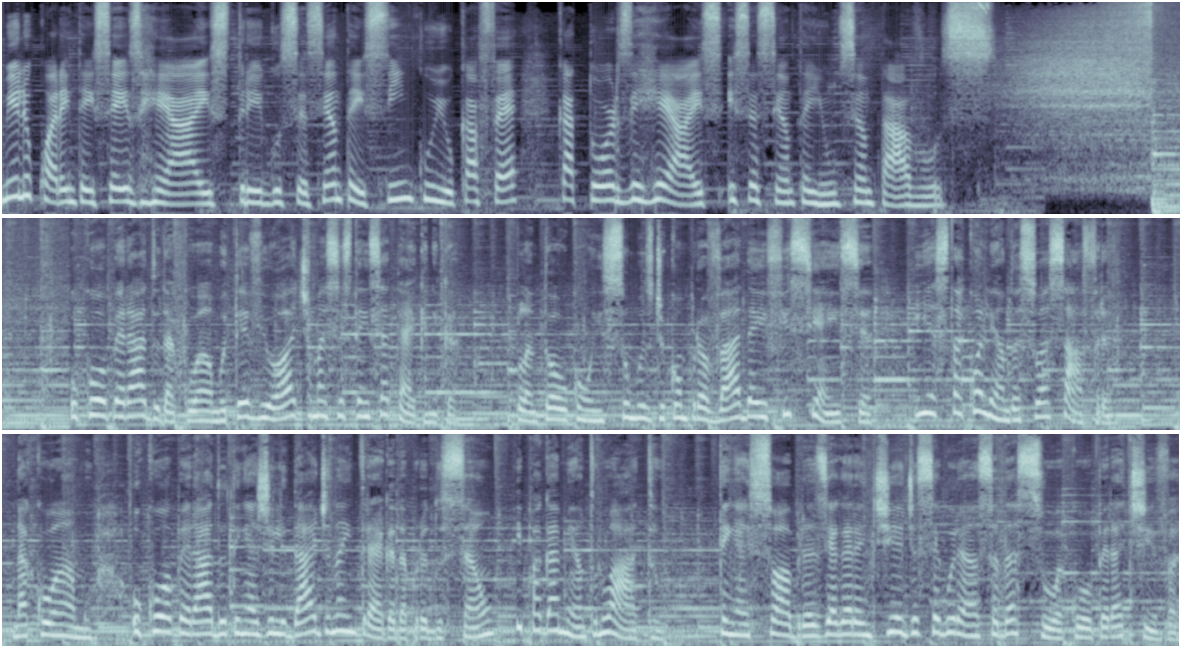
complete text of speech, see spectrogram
milho 46 reais, trigo R$ 65 e o café R$ 14,61. O cooperado da Coamo teve ótima assistência técnica. Plantou com insumos de comprovada eficiência e está colhendo a sua safra. Na Coamo, o cooperado tem agilidade na entrega da produção e pagamento no ato. Tem as sobras e a garantia de segurança da sua cooperativa.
